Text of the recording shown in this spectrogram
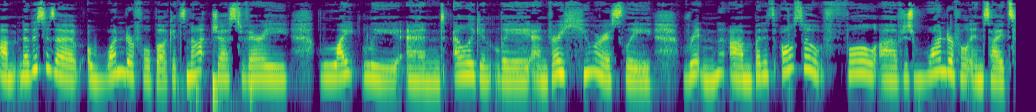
Um, now, this is a, a wonderful book. It's not just very lightly and elegantly and very humorously written, um, but it's also full of just wonderful insights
